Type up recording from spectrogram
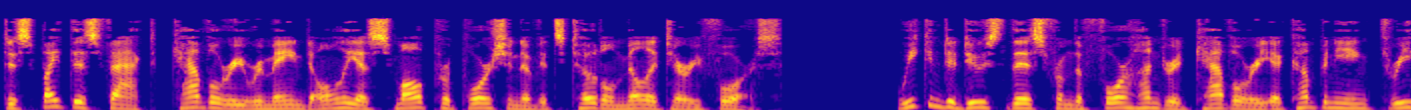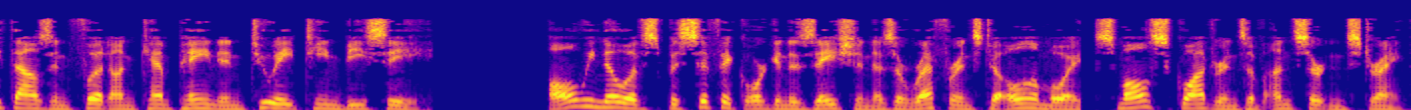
Despite this fact, cavalry remained only a small proportion of its total military force. We can deduce this from the 400 cavalry accompanying 3,000 foot on campaign in 218 BC. All we know of specific organization is a reference to Olamoi, small squadrons of uncertain strength.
